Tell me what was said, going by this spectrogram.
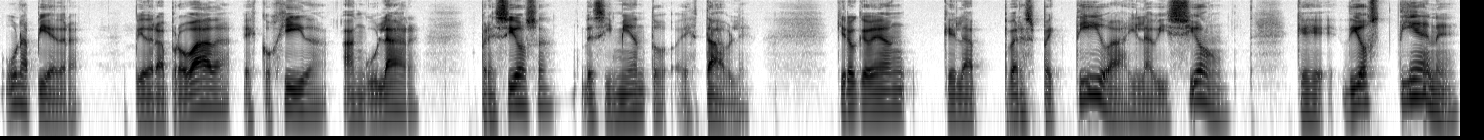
una piedra, piedra probada, escogida, angular, preciosa, de cimiento estable. Quiero que vean que la perspectiva y la visión que Dios tiene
